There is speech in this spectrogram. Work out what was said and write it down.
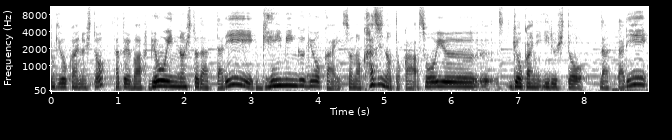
う業界の人。例えば病院の人だったりゲーミング業界そのカジノとかそういう業界にいる人だったり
